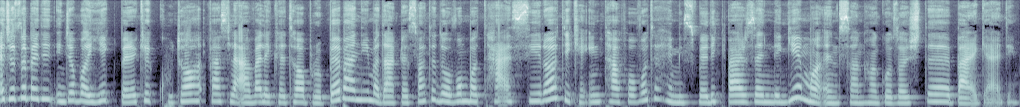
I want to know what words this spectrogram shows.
اجازه بدید اینجا با یک بریک کوتاه فصل اول کتاب رو ببندیم و در قسمت دوم با تأثیراتی که این تفاوت همیسفریک بر زندگی ما انسان ها گذاشته برگردیم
